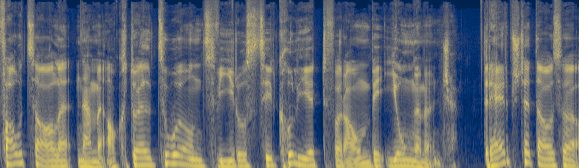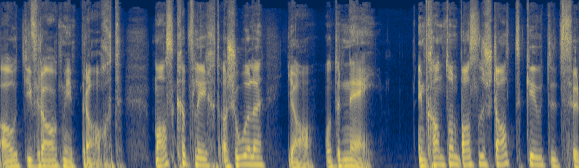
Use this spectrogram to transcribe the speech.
Fallzahlen nehmen aktuell zu und das Virus zirkuliert vor allem bei jungen Menschen. Der Herbst hat also eine alte Frage mitgebracht. Maskenpflicht an Schulen, ja oder nein? Im Kanton Basel-Stadt gilt für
